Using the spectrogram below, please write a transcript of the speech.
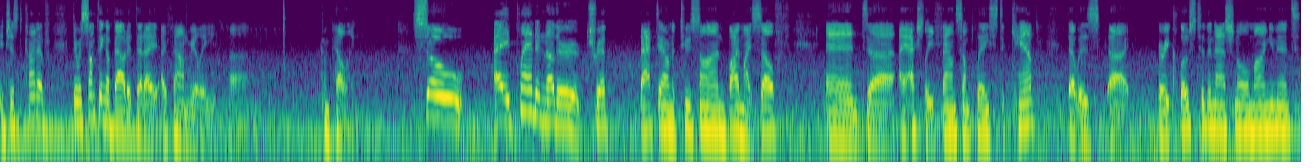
it just kind of there was something about it that I, I found really um, compelling. So, I planned another trip back down to Tucson by myself, and uh, I actually found some place to camp that was uh, very close to the national monument,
